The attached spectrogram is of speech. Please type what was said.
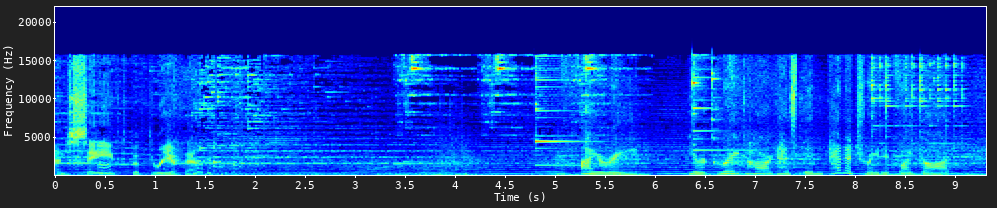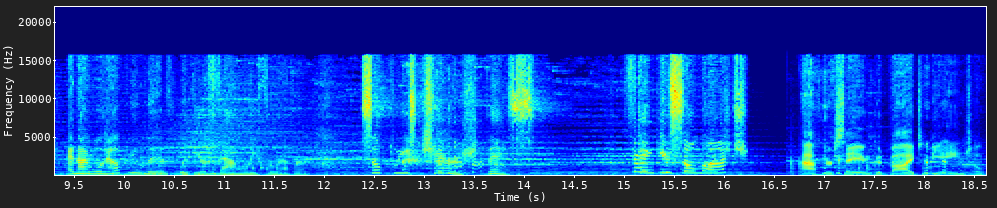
and saved the three of them. Irene, your great heart has been penetrated by God, and I will help you live with your family forever. So please cherish this. Thank you so much. After saying goodbye to the angel,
